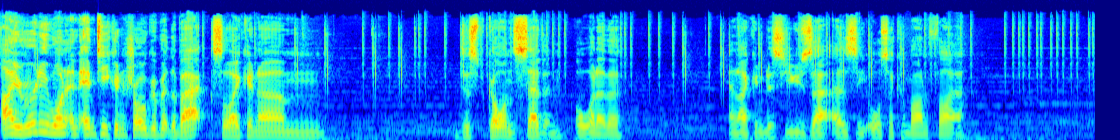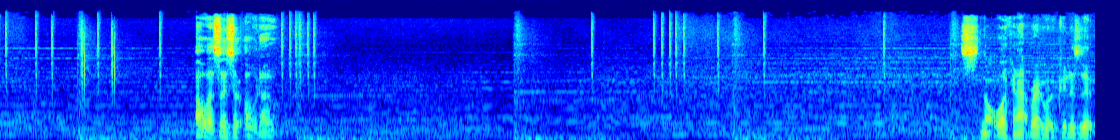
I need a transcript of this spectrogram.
I really want an empty control group at the back so I can um just go on 7 or whatever. And I can just use that as the auto command fire. Oh, there's, oh no. It's not working out very well good, is it?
